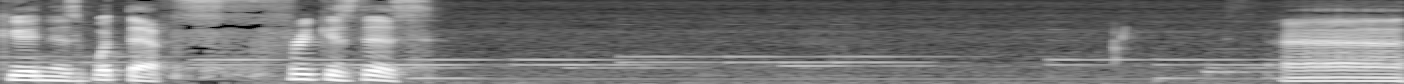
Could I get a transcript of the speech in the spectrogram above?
goodness, what the freak is this? Uh...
